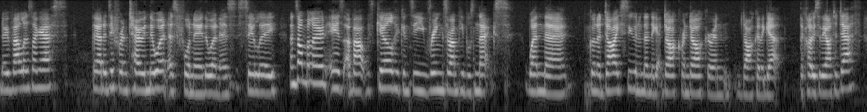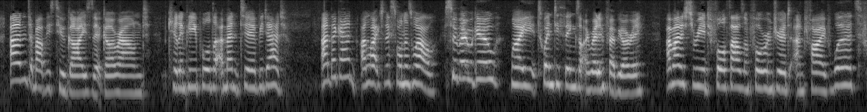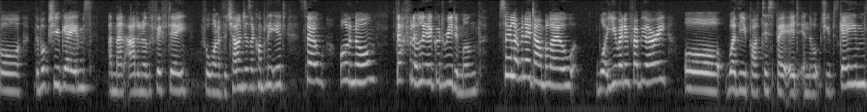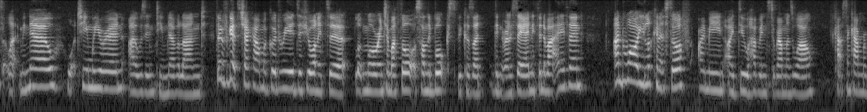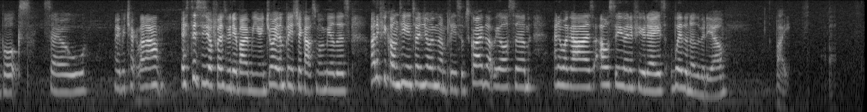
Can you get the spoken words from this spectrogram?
novellas, I guess. They had a different tone, they weren't as funny, they weren't as silly. And Zombie-Loan is about this girl who can see rings around people's necks when they're gonna die soon and then they get darker and darker and darker they get the closer they are to death. And about these two guys that go around killing people that are meant to be dead. And again, I liked this one as well. So there we go, my 20 things that I read in February. I managed to read 4,405 words for the booktube games and then add another 50 for one of the challenges I completed. So all in all, definitely a good reading month. So let me know down below what you read in February or whether you participated in the Booktubes games. Let me know what team we were you in. I was in Team Neverland. Don't forget to check out my Goodreads if you wanted to look more into my thoughts on the books because I didn't really say anything about anything. And while you're looking at stuff, I mean, I do have Instagram as well, Cats and Camera Books. So maybe check that out. If this is your first video by me, you enjoy them, please check out some of my others. And if you continue to enjoy them, then please subscribe, that'd be awesome. Anyway guys, I'll see you in a few days with another video. Bye.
